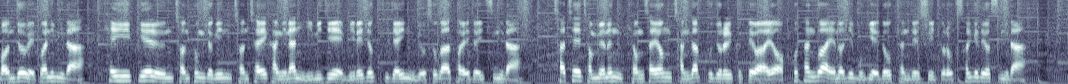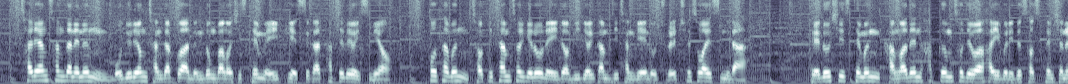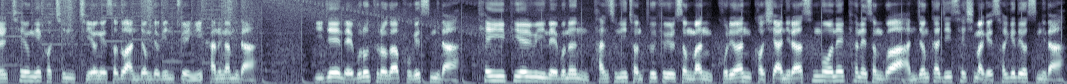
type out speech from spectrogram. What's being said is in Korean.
먼저 외관입니다. KPL은 전통적인 전차의 강인한 이미지에 미래적 디자인 요소가 더해져 있습니다. 차체 전면은 경사형 장갑 구조를 극대화하여 포탄과 에너지 무기에도 견딜 수 있도록 설계되었습니다. 차량 상단에는 모듈형 장갑과 능동 방어 시스템 APS가 탑재되어 있으며 포탑은 저피탐 설계로 레이더 미디얼 감지 장비의 노출을 최소화했습니다. 궤도 시스템은 강화된 합금 소재와 하이브리드 서스펜션을 채용해 거친 지형에서도 안정적인 주행이 가능합니다. 이제 내부로 들어가 보겠습니다. KPLV 내부는 단순히 전투 효율성만 고려한 것이 아니라 승무원의 편의성과 안전까지 세심하게 설계되었습니다.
